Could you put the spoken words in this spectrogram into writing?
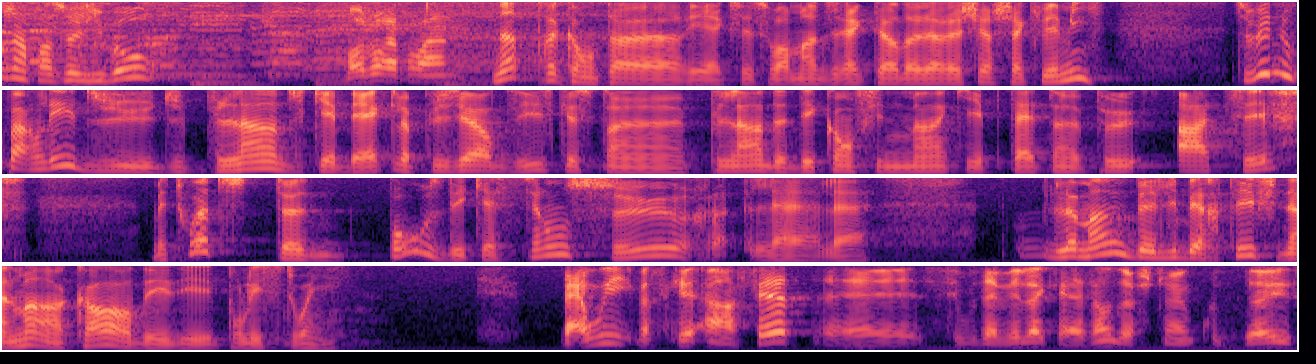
Jean-François Gibault. Bonjour Antoine. Notre compteur et accessoirement directeur de la recherche à QMI. Tu veux nous parler du, plan du Québec? plusieurs disent que c'est un plan de déconfinement qui est peut-être un peu hâtif. Mais toi, tu te poses des questions sur le manque de liberté finalement encore pour les citoyens. Ben oui, parce qu'en en fait, euh, si vous avez l'occasion de jeter un coup d'œil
